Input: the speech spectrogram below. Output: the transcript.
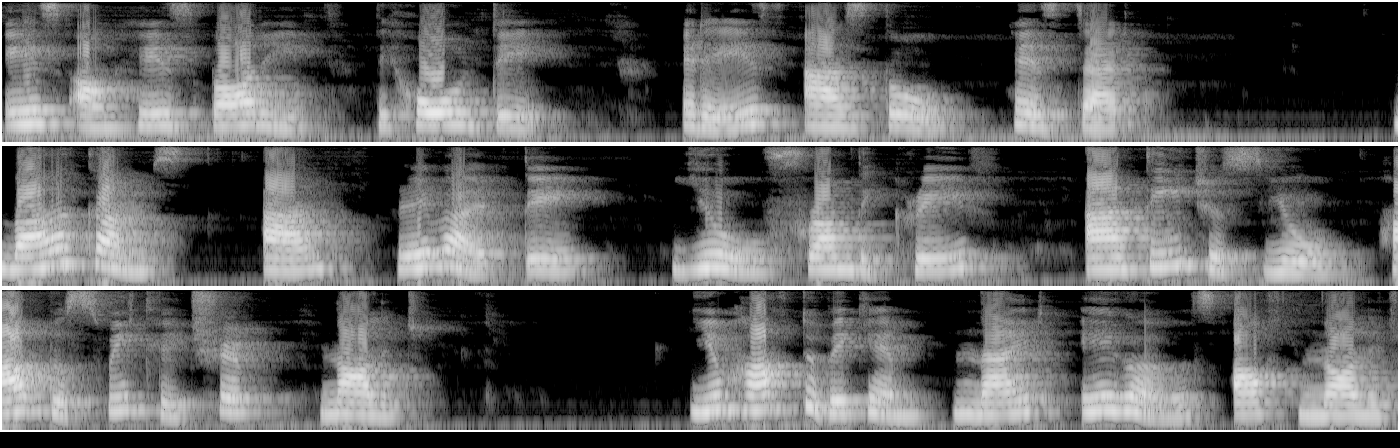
is on his body the whole day. It is as though he is dead. Baba comes and revives the you from the grave and teaches you how to sweetly trip knowledge. You have to become night eagles of knowledge.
